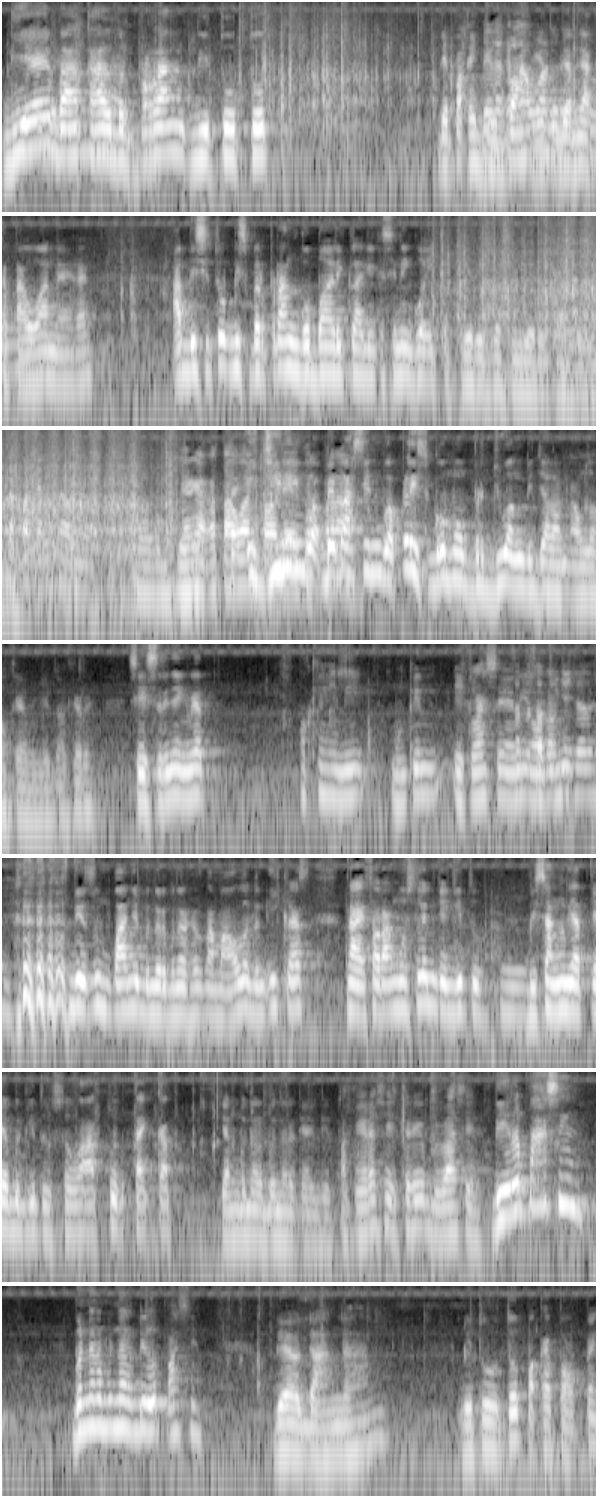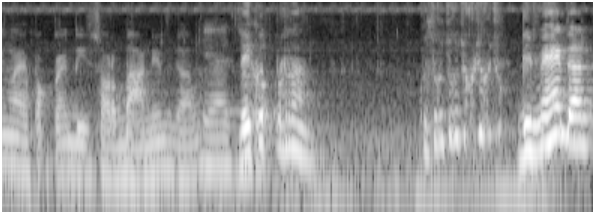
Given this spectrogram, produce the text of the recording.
Dia bakal berperang ditutup. Dia pakai jubah gitu biar nggak ketahuan ya kan. Abis itu bis berperang gue balik lagi ke sini gue ikat diri gue sendiri. Tempat yang sama. Biar nggak ketahuan. izinin ikut gue, bebasin gue, please gue mau berjuang di jalan Allah kayak begitu. Akhirnya si istrinya ngeliat, oke ini mungkin ikhlas ya ini orang. Dia sumpahnya bener-bener sama Allah dan ikhlas. Nah seorang muslim kayak gitu, bisa ngeliat kayak begitu, suatu tekad yang bener-bener kayak gitu. Akhirnya si istri bebasin. Dilepasin, bener-bener dilepasin. Dia dandan, ditutup pakai topeng lah, ya, pokoknya disorbanin segala. Iya, dia ikut perang. Kucuk, kucuk, kucuk, kucuk. Di Medan,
